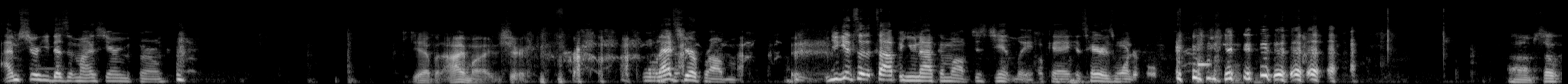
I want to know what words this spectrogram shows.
I'm sure he doesn't mind sharing the throne. Yeah, but I might sure. Well, that's your problem. You get to the top and you knock him off just gently. Okay, his hair is wonderful. Um, so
